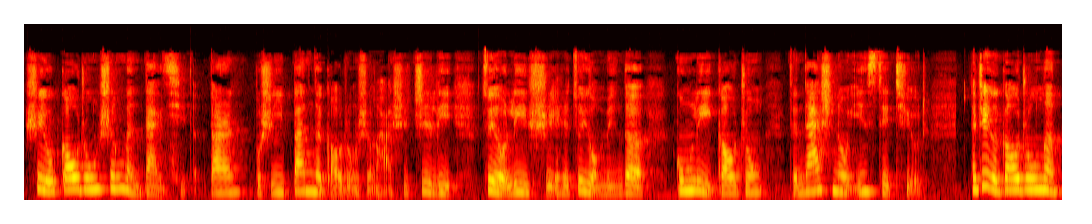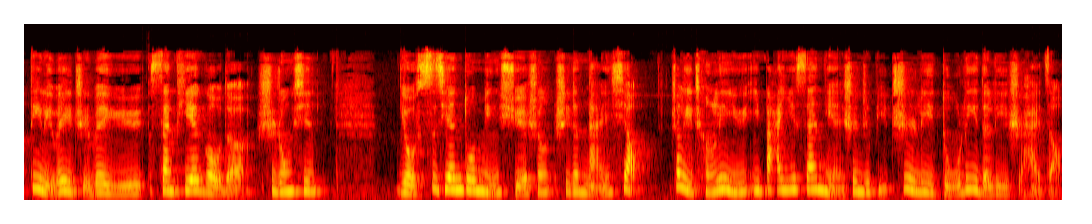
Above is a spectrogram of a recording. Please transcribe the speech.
是由高中生们带起的，当然不是一般的高中生哈，是智利最有历史也是最有名的公立高中 ——The National Institute。那这个高中呢，地理位置位于 Santiago 的市中心，有四千多名学生，是一个男校。这里成立于一八一三年，甚至比智利独立的历史还早。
